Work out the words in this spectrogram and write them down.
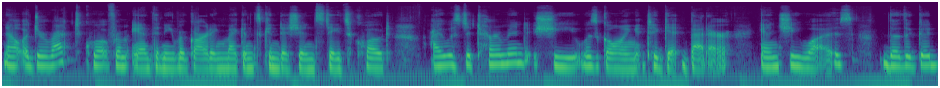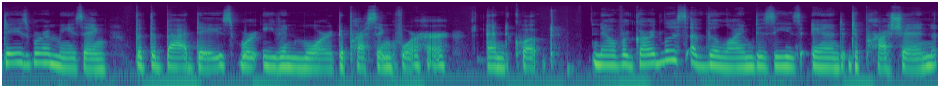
Now, a direct quote from Anthony regarding Megan's condition states, quote, I was determined she was going to get better, and she was, though the good days were amazing, but the bad days were even more depressing for her, end quote. Now, regardless of the Lyme disease and depression,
